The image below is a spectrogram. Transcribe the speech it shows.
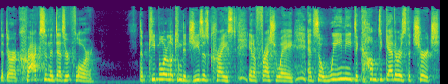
that there are cracks in the desert floor that people are looking to Jesus Christ in a fresh way. And so we need to come together as the church,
